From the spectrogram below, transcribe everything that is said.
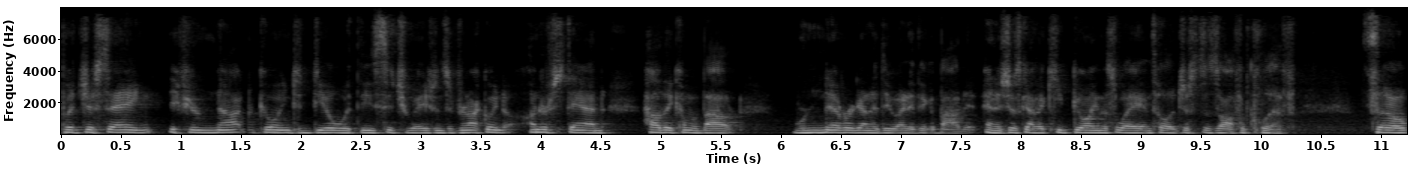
But just saying if you're not going to deal with these situations, if you're not going to understand how they come about, we're never going to do anything about it, and it's just going to keep going this way until it just is off a cliff. So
